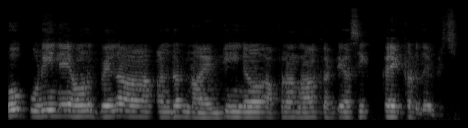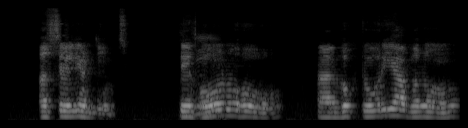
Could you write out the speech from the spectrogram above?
ਉਹ ਕੁੜੀ ਨੇ ਹੁਣ ਪਹਿਲਾਂ ਅੰਡਰ 19 ਆਪਣਾ ਨਾਮ ਕੱਟਿਆ ਸੀ ਕ੍ਰਿਕਟ ਦੇ ਵਿੱਚ ਆਸਟ੍ਰੇਲੀਅਨ ਟੀਮ 'ਚ। ਤੇ। ਹੁਣ ਉਹ ਵਿਕਟੋਰੀਆ ਵੱਲੋਂ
